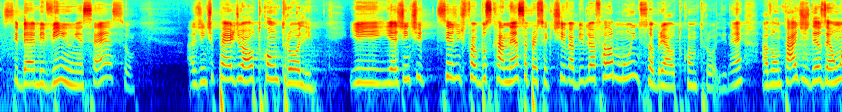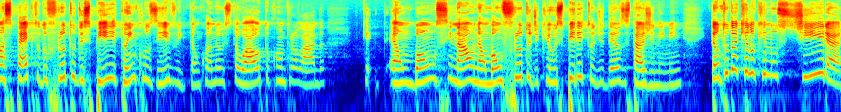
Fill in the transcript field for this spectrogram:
se bebe vinho em excesso, a gente perde o autocontrole. E, e, a gente, se a gente for buscar nessa perspectiva, a Bíblia vai falar muito sobre autocontrole, né? A vontade de Deus é um aspecto do fruto do Espírito, inclusive. Então, quando eu estou autocontrolada, é um bom sinal, né? Um bom fruto de que o Espírito de Deus está agindo em mim. Então, tudo aquilo que nos tira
